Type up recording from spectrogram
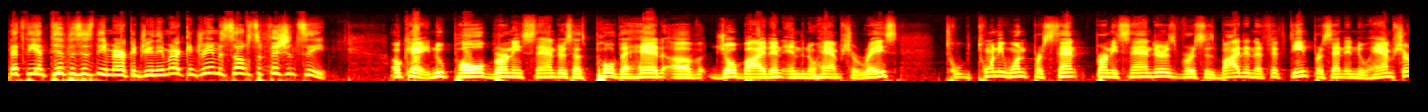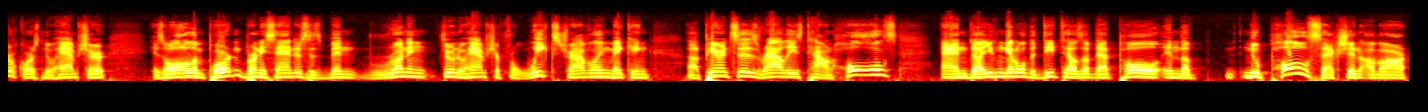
That's the antithesis of the American dream. The American dream is self-sufficiency. Okay, new poll Bernie Sanders has pulled ahead of Joe Biden in the New Hampshire race. 21% Bernie Sanders versus Biden at 15% in New Hampshire. Of course, New Hampshire is all important. Bernie Sanders has been running through New Hampshire for weeks, traveling, making appearances, rallies, town halls. And uh, you can get all the details of that poll in the new poll section of our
